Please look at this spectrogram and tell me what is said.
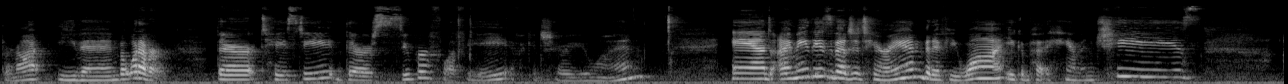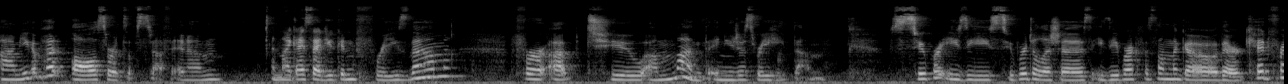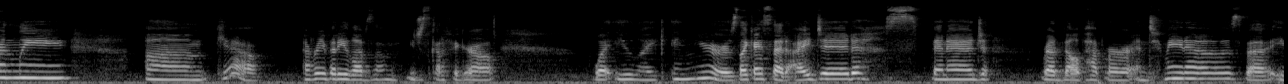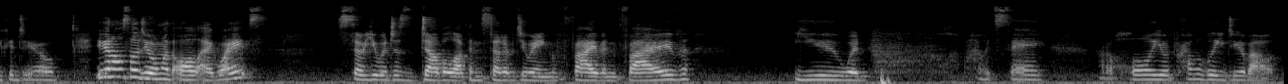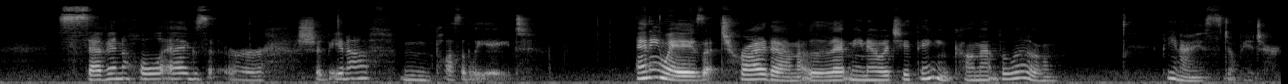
they're not even, but whatever. They're tasty, they're super fluffy, if I can show you one. And I made these vegetarian, but if you want, you can put ham and cheese, um, you can put all sorts of stuff in them. And like I said, you can freeze them for up to a month and you just reheat them. Super easy, super delicious, easy breakfast on the go. They're kid friendly. Um, yeah, everybody loves them. You just got to figure out what you like in yours. Like I said, I did spinach, red bell pepper, and tomatoes, but you can do, you can also do them with all egg whites. So you would just double up instead of doing five and five, you would, I would say, not a whole, you would probably do about seven whole eggs or should be enough, mm, possibly eight. Anyways, try them. Let me know what you think. Comment below. Be nice. Don't be a jerk.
